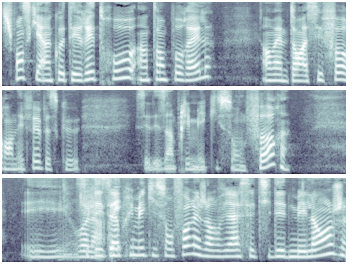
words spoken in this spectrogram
Je pense qu'il y a un côté rétro, intemporel, en même temps assez fort en effet, parce que c'est des imprimés qui sont forts. Et voilà. C'est des imprimés qui sont forts et j'en reviens à cette idée de mélange.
